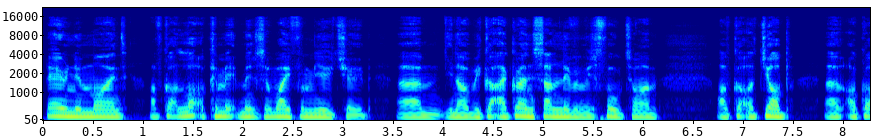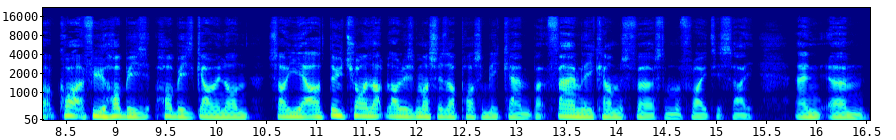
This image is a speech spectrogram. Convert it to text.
bearing in mind I've got a lot of commitments away from YouTube. Um, you know, we've got our grandson living with us full time. I've got a job uh, I've got quite a few hobbies hobbies going on. So yeah, I do try and upload as much as I possibly can, but family comes first, I'm afraid to say. And um,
